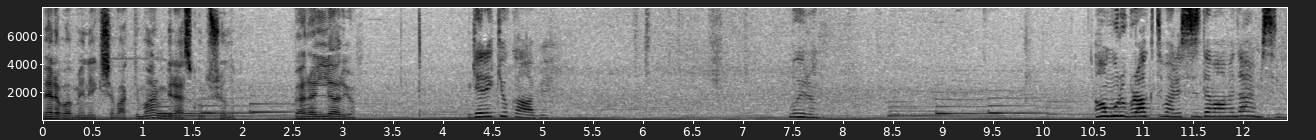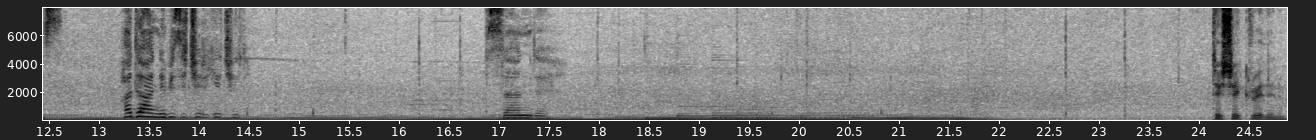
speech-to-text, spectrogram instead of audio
Merhaba Menekşe. Vaktin var mı biraz konuşalım? Ben Halil'i arıyorum. Gerek yok abi. Buyurun. Hamuru bıraktım öyle siz devam eder misiniz? Hadi anne biz içeri geçelim. Sen de. Teşekkür ederim.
